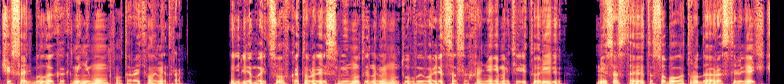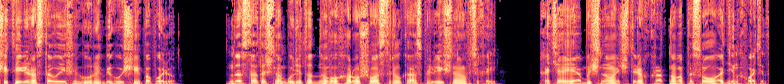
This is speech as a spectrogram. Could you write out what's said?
чесать было как минимум полтора километра. И для бойцов, которые с минуты на минуту вывалятся с охраняемой территории, не составит особого труда расстрелять четыре ростовые фигуры, бегущие по полю. Достаточно будет одного хорошего стрелка с приличной оптикой, хотя и обычного четырехкратного ПСО-1 хватит.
